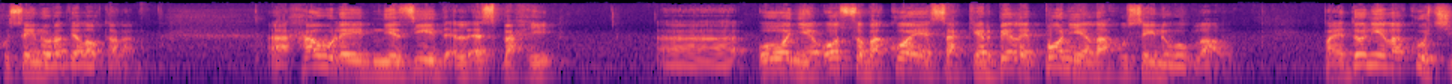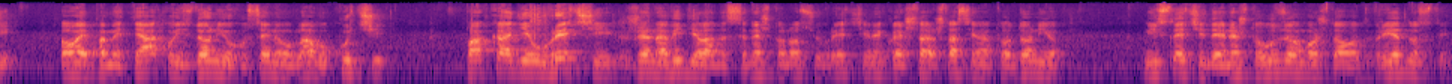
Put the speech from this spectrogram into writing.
Huseinu radijalahu ta'ala. Haule ibn Jezid al-Esbahi, on je osoba koja je sa Kerbele ponijela Huseinovu glavu. Pa je donijela kući, ovaj pametnjaković donio Huseinovu glavu kući, pa kad je u vreći žena vidjela da se nešto nosi u vreći, rekla je šta, šta si na to donio, misleći da je nešto uzeo možda od vrijednosti,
